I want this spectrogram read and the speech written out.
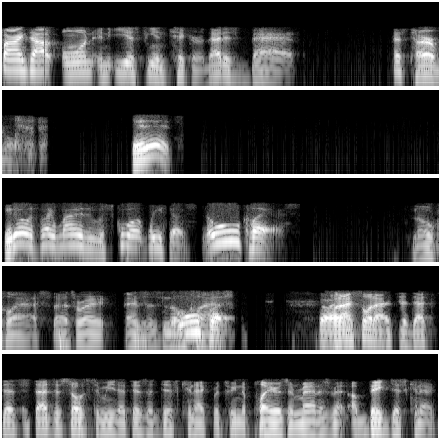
finds out on an ESPN ticker. That is bad. That's terrible. It is. You know, it's like reminds me of school recess. No class. No class. That's right. That's just No no, class. class. When Right. I saw that, I said that that's, that just shows to me that there's a disconnect between the players and management, a big disconnect.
